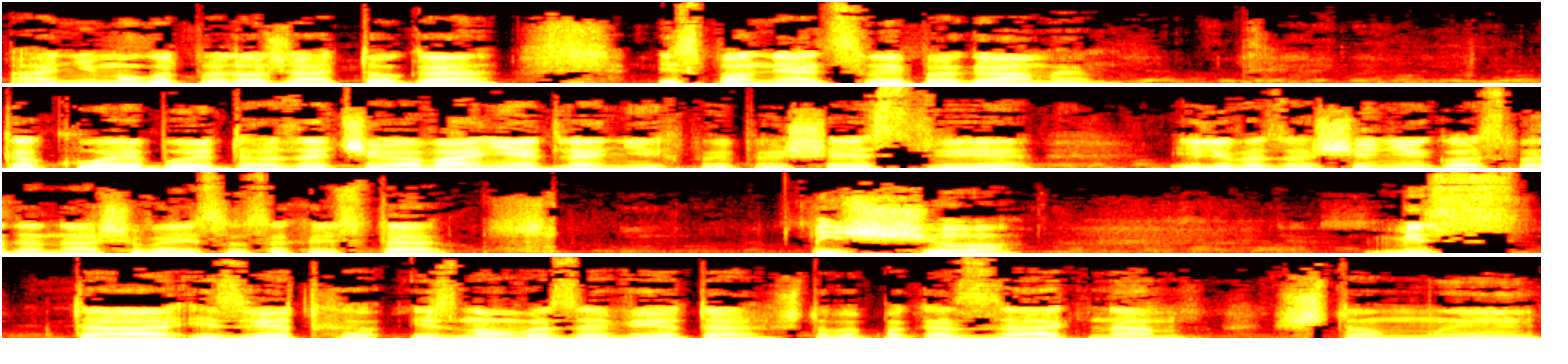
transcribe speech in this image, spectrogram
они могут продолжать только исполнять свои программы. Какое будет разочарование для них при пришествии или возвращение Господа нашего Иисуса Христа. Еще места из, Ветхого, из Нового Завета, чтобы показать нам, что мы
